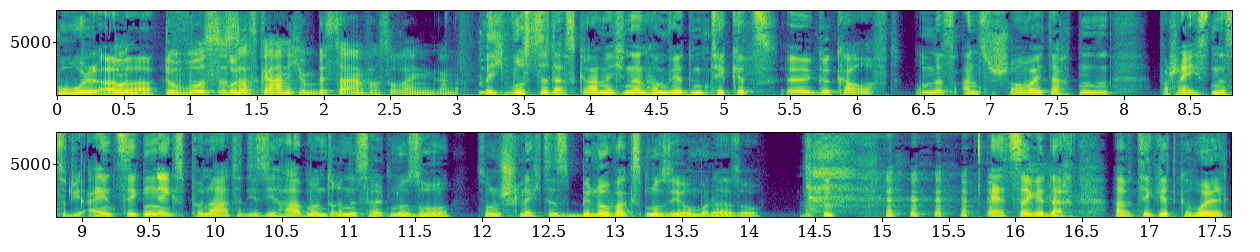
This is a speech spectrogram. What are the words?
cool, aber und du wusstest das gar nicht und bist da einfach so reingegangen. ich wusste das gar nicht. Und dann haben wir den Tickets äh, gekauft, um das anzuschauen, weil ich dachte, wahrscheinlich sind das so die einzigen Exponate, die sie haben. Und drin ist halt nur so, so ein schlechtes Billowax-Museum oder so. Hättest du gedacht, habe Ticket geholt,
